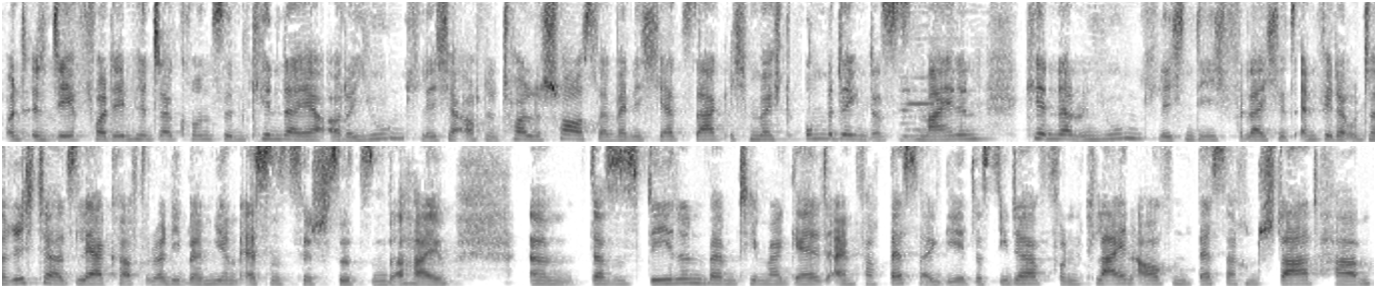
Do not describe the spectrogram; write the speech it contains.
Und de, vor dem Hintergrund sind Kinder ja oder Jugendliche auch eine tolle Chance, weil wenn ich jetzt sage, ich möchte unbedingt, dass es meinen Kindern und Jugendlichen, die ich vielleicht jetzt entweder unterrichte als Lehrkraft oder die bei mir am Essenstisch sitzen daheim, ähm, dass es denen beim Thema Geld einfach besser geht, dass die da von klein auf einen besseren Start haben,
